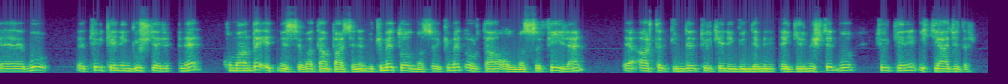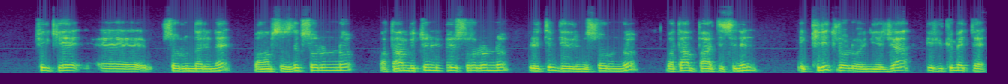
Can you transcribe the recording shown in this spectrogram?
e, bu e, Türkiye'nin güçlerine kumanda etmesi Vatan Partisi'nin hükümet olması, hükümet ortağı olması fiilen e, artık günde Türkiye'nin gündemine girmiştir. Bu Türkiye'nin ihtiyacıdır. Türkiye e, sorunlarını, bağımsızlık sorununu, vatan bütünlüğü sorununu, üretim devrimi sorununu Vatan Partisi'nin e, kilit rol oynayacağı bir hükümetle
